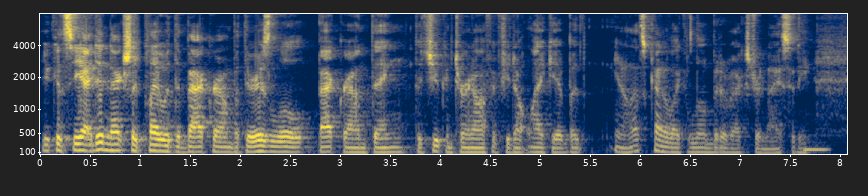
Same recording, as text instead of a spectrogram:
You can see I didn't actually play with the background, but there is a little background thing that you can turn off if you don't like it. But you know that's kind of like a little bit of extra nicety. Mm -hmm.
